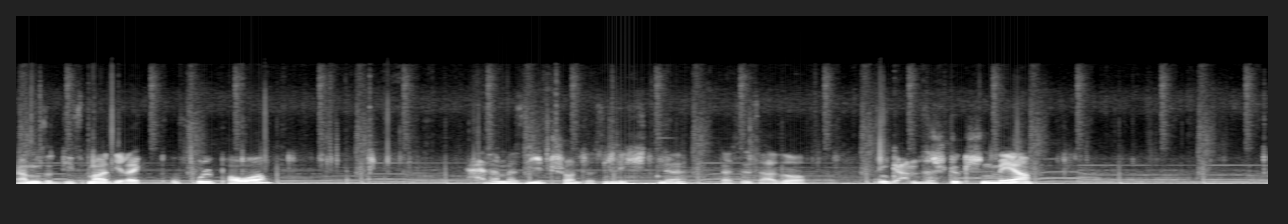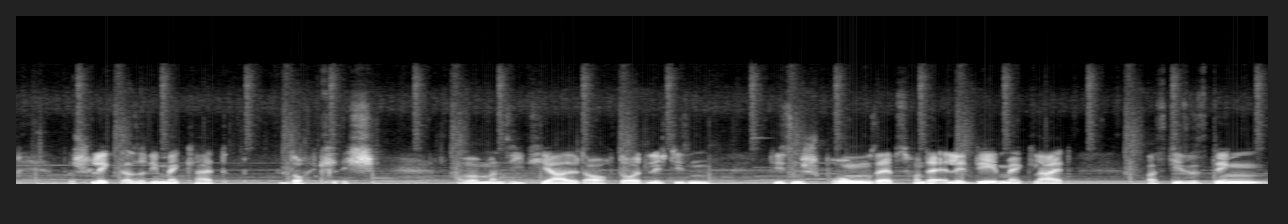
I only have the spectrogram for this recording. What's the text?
Haben sie diesmal direkt Full Power. Also man sieht schon das Licht, ne? Das ist also ein ganzes Stückchen mehr. Das schlägt also die MacLight deutlich. Aber man sieht hier halt auch deutlich diesen, diesen Sprung, selbst von der LED MacLight was dieses Ding,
